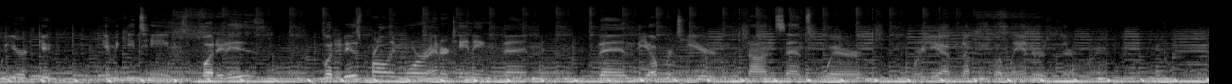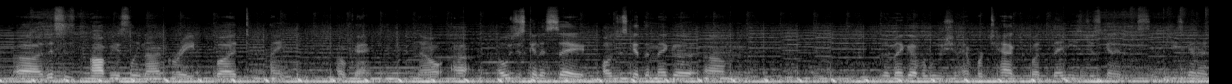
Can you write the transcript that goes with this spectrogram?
weird gi gimmicky teams. But it is but it is probably more entertaining than than the upper tier nonsense where where you have nothing but landers everywhere uh, this is obviously not great but I okay. Now uh, I was just gonna say I'll just get the mega um, the Mega Evolution and Protect, but then he's just gonna he's gonna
